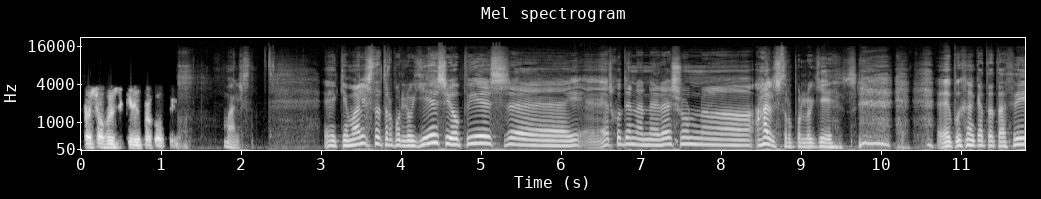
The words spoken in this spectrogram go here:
προς όφελος του κυρίου Προκοπίου. Μάλιστα. Ε, και μάλιστα τροπολογίες οι οποίες ε, έρχονται να αναιρέσουν ε, άλλες τροπολογίες ε, που είχαν καταταθεί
